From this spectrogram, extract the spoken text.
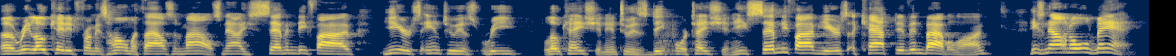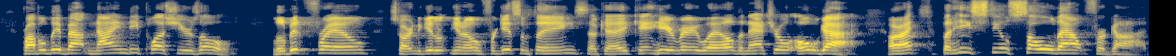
uh, relocated from his home a thousand miles. Now he's 75 years into his relocation, into his deportation. He's 75 years a captive in Babylon. He's now an old man, probably about 90 plus years old, a little bit frail, starting to get, you know, forget some things, okay? Can't hear very well, the natural old guy, all right? But he's still sold out for God.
